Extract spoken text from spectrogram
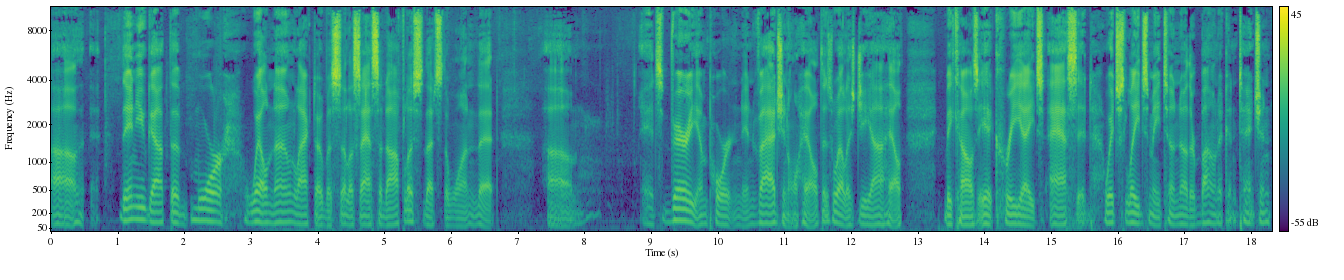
Uh, then you got the more well known Lactobacillus acidophilus. That's the one that um, it's very important in vaginal health as well as GI health because it creates acid, which leads me to another bone of contention.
